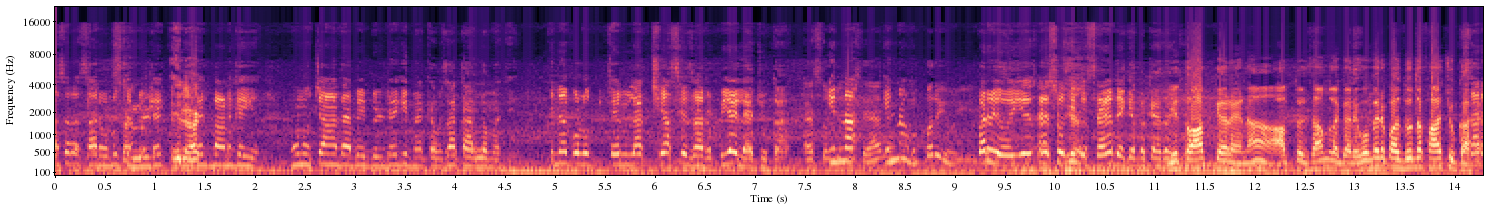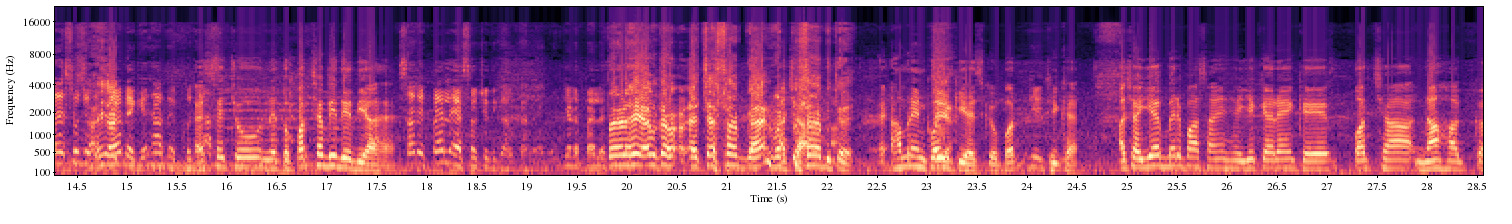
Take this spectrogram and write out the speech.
ਅਸਰ ਸਰ ਉਹਨੂੰ ਤੇ ਸਾਨੂੰ ਬਿਲਡਿੰਗ ਇਲਾਕ- ਬਿਲਡਿੰਗ ਬਣ ਗਈ ਹੈ ਹੁਣ ਉਹ ਚਾਹਦਾ ਵੀ ਬਿਲਡਿੰਗ ਹੀ ਮੈਂ ਕਬਜ਼ਾ ਕਰ ਲਵਾਂ ਜੀ ਇਹਨਾਂ ਕੋਲ 3 ਲੱਖ 86 ਹਜ਼ਾਰ ਰੁਪਇਆ ਹੀ ਲੈ ਚੁੱਕਾ ਹੈ ਇੰਨਾ ਇੰਨਾ ਭਰੀ ਹੋਈ ਹੈ ਭਰੀ ਹੋਈ ਹੈ ਐਸਓਜੀ ਦੇ ਸਹਿ ਦੇ ਕੇ ਬਕਾਇਦਾ ये तो आप कह रहे हैं ना आप तो इल्जाम लगा रहे हैं वो मेरे पास दो दफा आ चुका ਸਰ है ਐਸਓਜੀ ਦੇ ਸਹਿ ਦੇ ਕੇ ਆ ਦੇਖੋ ਜੀ एस एच ओ ने तो पर्चा भी दे दिया है ਸਾਰੇ ਪਹਿਲੇ ਐਸਓਜੀ ਦੀ ਗੱਲ ਕਰ ਰਹੇ ਨੇ ਜਿਹੜੇ ਪਹਿਲੇ पहले अब तो एच एस साहब गए वट्टू अच्छा। साहब उते हमने इंक्वायरी जी। की है इसके ऊपर ठीक है अच्छा ये अब मेरे पास आए हैं ये कह रहे हैं कि पर्चा ना हक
